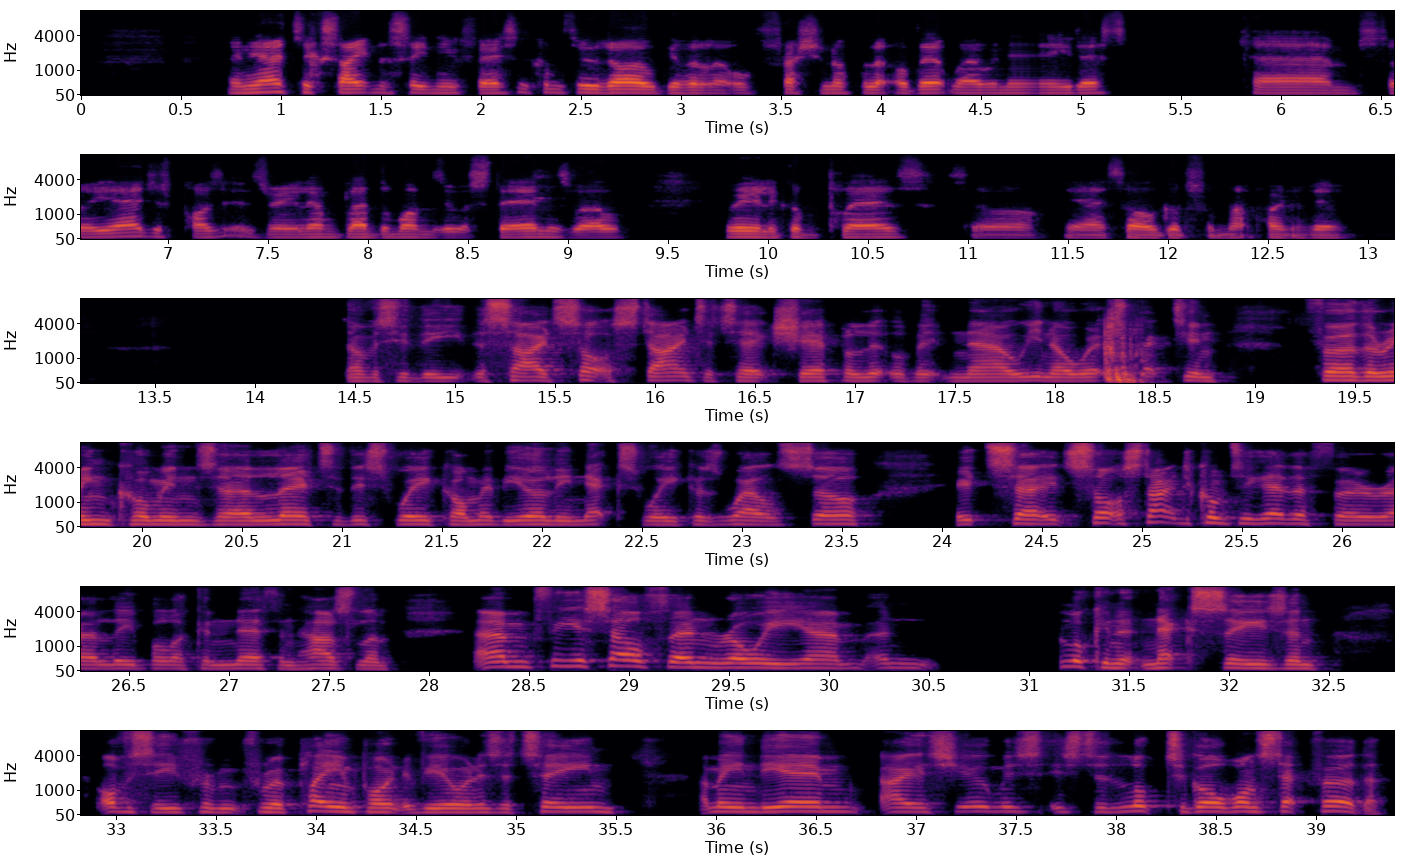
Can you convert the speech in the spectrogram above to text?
and yeah, it's exciting to see new faces come through the door. Give it a little freshen up a little bit where we need it. Um, so yeah, just positives really. I'm glad the ones who are staying as well, really good players. So yeah, it's all good from that point of view. Obviously, the the side's sort of starting to take shape a little bit now. You know, we're expecting further incomings uh, later this week or maybe early next week as well. So it's uh, it's sort of starting to come together for uh, Lee Bullock and Nathan Haslam. Um, for yourself then, Roy, um, and looking at next season, obviously from from a playing point of view and as a team, I mean the aim I assume is is to look to go one step further.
